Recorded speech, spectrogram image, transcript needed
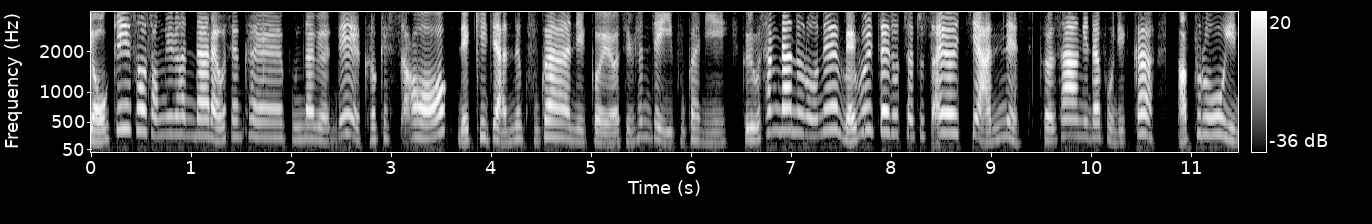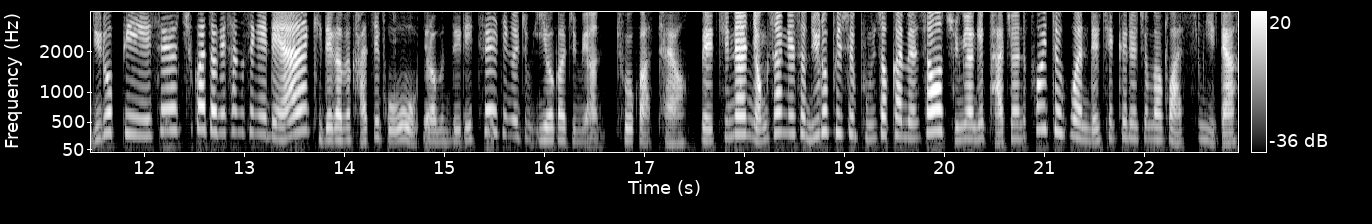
여기서 정리를 한다라고 생각해 본다면은 그렇게 썩 내키지 않는 구간일 거예요. 지금 현재 이 구간이. 그리고 상단으로는 매물대조차도 쌓여있지 않는 그런 상황이다 보니까 앞으로 이 뉴로핏을 추가적인 상승에 대한 기대감을 가지고 여러분들이 트레이딩을 좀 이어가주면 좋을 것 같아요. 네, 지난 영상에서 뉴로핏을 분석하면서 중요하게 봐줘야 하는 포인트 구간들 체크를 좀 하고 왔습니다.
